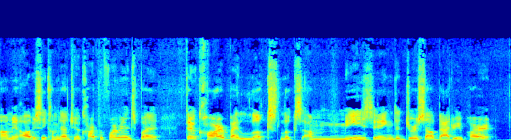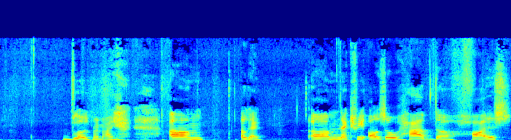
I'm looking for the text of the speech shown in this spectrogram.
Um, it obviously comes down to a car performance, but their car by looks looks amazing. The Duracell battery part blows my mind. um, okay. Um, next, we also have the Haas,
